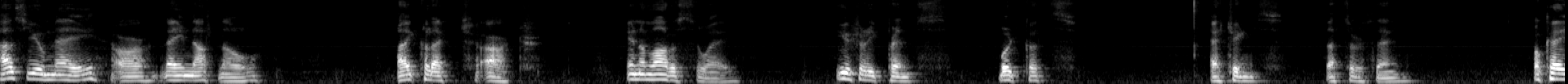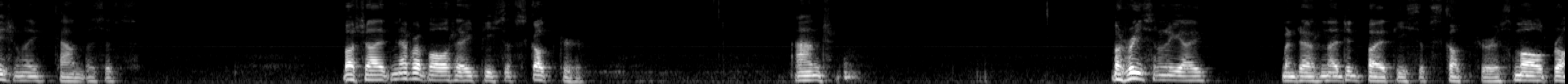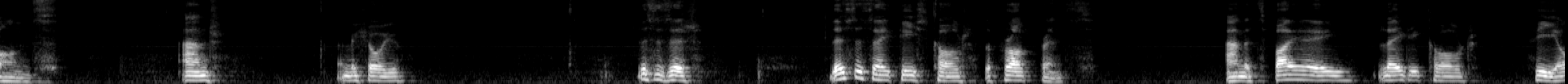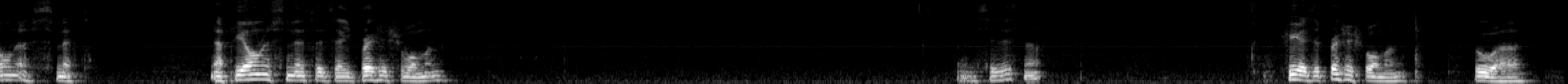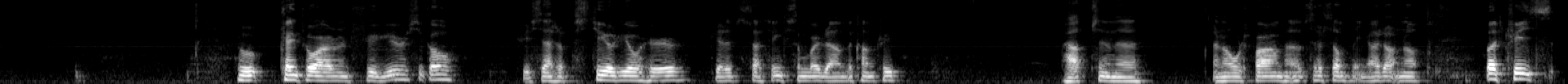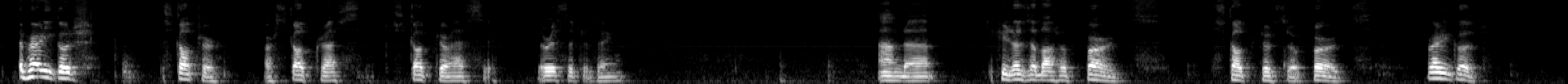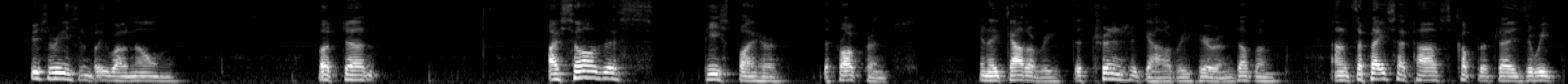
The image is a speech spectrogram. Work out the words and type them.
As you may or may not know, I collect art in a modest way, usually prints, woodcuts, etchings, that sort of thing. Occasionally canvases. But I've never bought a piece of sculpture. And but recently I went out and I did buy a piece of sculpture, a small bronze. And let me show you. This is it. This is a piece called The Frog Prince. And it's by a lady called Fiona Smith. Now Fiona Smith is a British woman Let me see this now. She is a British woman who uh, who came to Ireland a few years ago. She set up a studio here. She lives, I think, somewhere down the country, perhaps in a, an old farmhouse or something. I don't know, but she's a very good sculptor or sculptress. Sculptress, there is such a thing and uh, she does a lot of birds, sculptures of birds. Very good. She's reasonably well known. But uh, I saw this piece by her, The Frog Prince, in a gallery, the Trinity Gallery here in Dublin. And it's a place I pass a couple of days a week.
